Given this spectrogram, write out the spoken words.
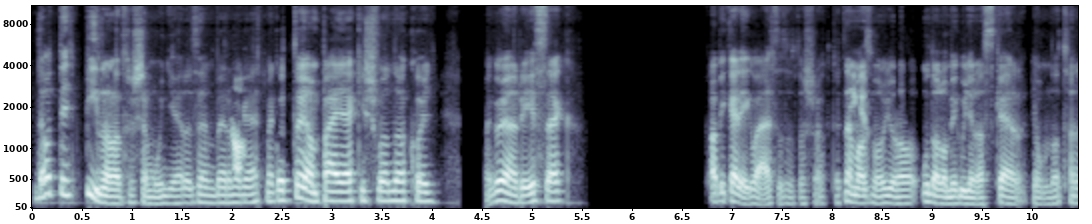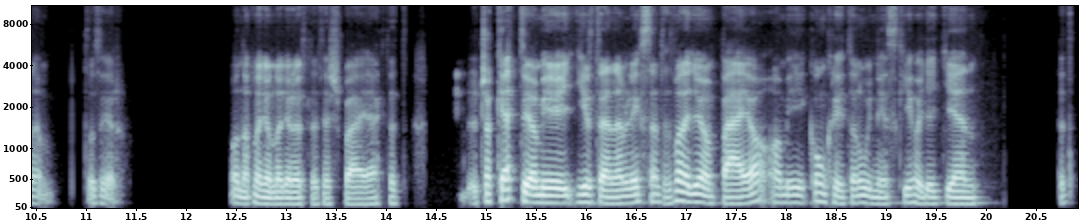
de ott egy pillanatra sem unja el az ember magát. Meg ott olyan pályák is vannak, hogy meg olyan részek, amik elég változatosak. Tehát nem Igen. az hogy ugyan- unalomig ugyanazt kell nyomnod, hanem azért vannak nagyon-nagyon ötletes pályák. Tehát csak kettő, ami hirtelen emlékszem. Tehát van egy olyan pálya, ami konkrétan úgy néz ki, hogy egy ilyen tehát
